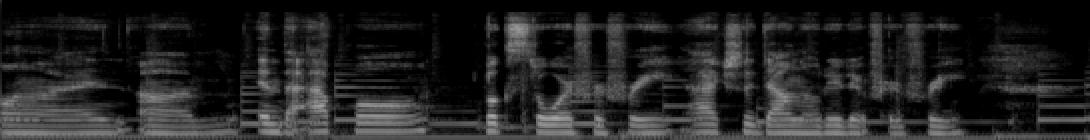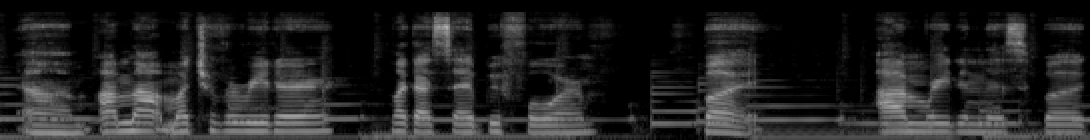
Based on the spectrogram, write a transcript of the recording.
on um, in the Apple bookstore for free. I actually downloaded it for free. Um, I'm not much of a reader, like I said before, but I'm reading this book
